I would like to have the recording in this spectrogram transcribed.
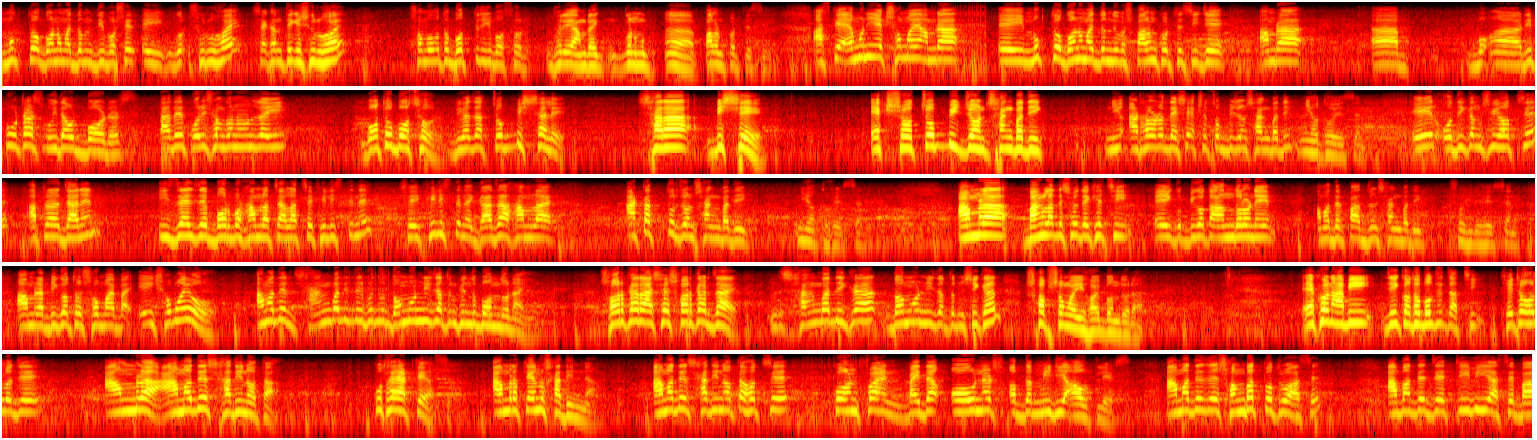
মুক্ত গণমাধ্যম দিবসের এই শুরু হয় সেখান থেকে শুরু হয়। সম্ভবত বত্রিশ বছর ধরে আমরা এই গণমুক আহ, পালন করতেছি। আজকে এমনই এক সময় আমরা এই মুক্ত গণমাধ্যম দিবস পালন করতেছি যে আমরা রিপোর্টার্স উইদাউট বর্ডার্স তাদের পরিসংখ্যান অনুযায়ী গত বছর, দুই হাজার চব্বিশ সালে, সারা বিশ্বে একশো চব্বিশ জন সাংবাদিক আঠারোটা দেশে একশো চব্বিশ জন সাংবাদিক নিহত হয়েছেন। এর অধিকাংশই হচ্ছে, আপনারা জানেন, ইসরায়েল যে বর্বর হামলা চালাচ্ছে ফিলিস্তিনে, সেই ফিলিস্তিনে গাজা হামলায় আটাত্তর জন সাংবাদিক নিহত হয়েছেন। আমরা বাংলাদেশেও দেখেছি, এই বিগত আন্দোলনে আমাদের পাঁচজন সাংবাদিক শহীদ হয়েছেন। আমরা বিগত সময় বা এই সময়েও আমাদের সাংবাদিকদের প্রতি দমন নির্যাতন কিন্তু বন্ধ নাই। সরকার আসে, সরকার যায়। কিন্তু সাংবাদিকরা দমন নির্যাতন শিকার সবসময়ই হয় বন্ধুরা। এখন আমি যেই কথা বলতে চাচ্ছি, সেটা হলো যে আমরা, আমাদের স্বাধীনতা কোথায় আটকে আছে? আমরা কেন স্বাধীন না? আমাদের স্বাধীনতা হচ্ছে confined by the owners of the media outlets আমাদের যে সংবাদপত্র আছে আমাদের যে টিভি আছে বা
